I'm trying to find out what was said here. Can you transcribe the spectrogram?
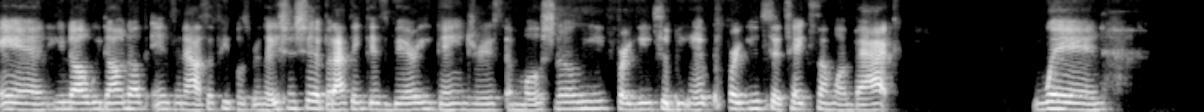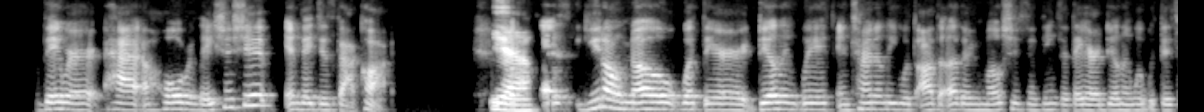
And you know, we don't know the ins and outs of people's relationship, but I think it's very dangerous emotionally for you to be able for you to take someone back when they were had a whole relationship and they just got caught. Yeah. Because you don't know what they're dealing with internally with all the other emotions and things that they are dealing with with this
